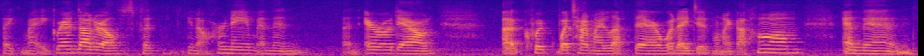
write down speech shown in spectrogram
like my granddaughter, I'll just put, you know, her name and then an arrow down, a quick what time I left there, what I did when I got home, and then,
